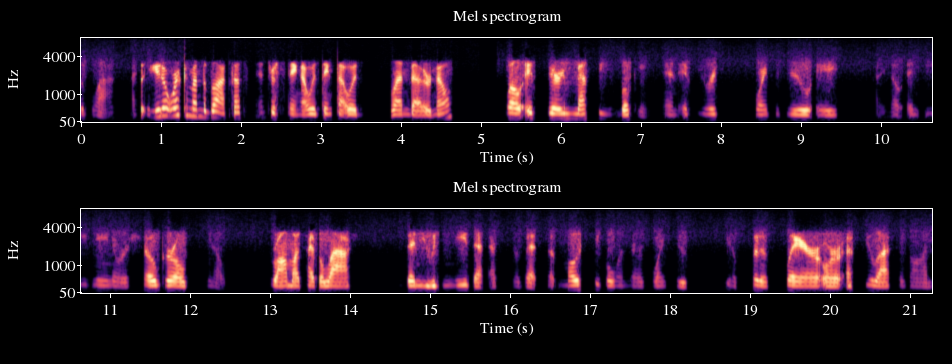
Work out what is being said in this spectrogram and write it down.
the black. But You don't recommend the black. That's interesting. I would think that would blend better, no? Well, it's very messy looking, and if you were going to do a, I know, an evening or a showgirl, you know, drama type of lash, then you would need that extra bit. But most people, when they're going to, you know, put a flare or a few lashes on,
